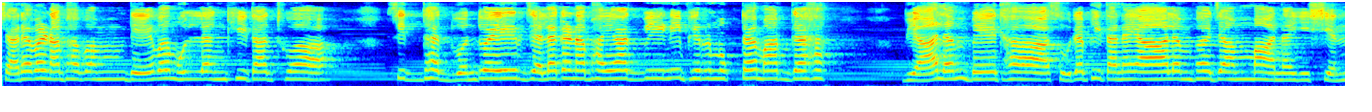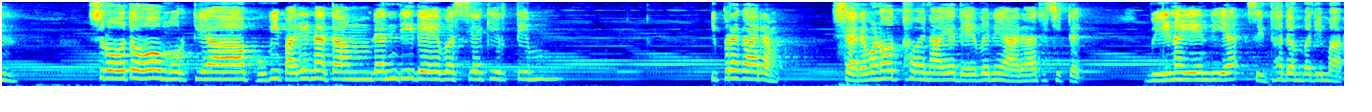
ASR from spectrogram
ശരവണഭവം ദേവമുല്ലംഘിതധ്വാ സിദ്ധദ്വന്ദ്വൈർജലഗണഭയാദ്വീണിഭിർമുക്തമാർഗः വ്യാലംബേധാ സുരഭിതനയാലംഭജം മാനയിഷ്യൻ ശ്രോതോ മൂർത്യാ ഭുവി പരിണതം രന്തിദേവസ്യ കീർത്തിം. ഇപ്രകാരം ശരവണോദ്ഭവനായ ദേവനെ ആരാധിച്ചിട്ട് വീണയേന്തിയ സിദ്ധദമ്പതിമാർ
